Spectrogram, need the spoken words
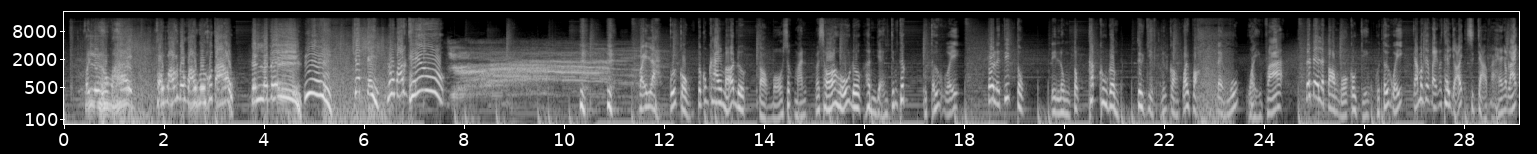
Phải liều mạng Phong ấn nó vào người của tao. Nhanh lên đi. Chết đi lũ bẩn thỉu Vậy là cuối cùng tôi cũng khai mở được toàn bộ sức mạnh và sở hữu được hình dạng chính thức của tử quỷ. Tôi lại tiếp tục đi lùng tục khắp khu rừng, tiêu diệt những con quái vật đang muốn quậy phá. Đến đây là toàn bộ câu chuyện của tứ quỷ. Cảm ơn các bạn đã theo dõi. Xin chào và hẹn gặp lại.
